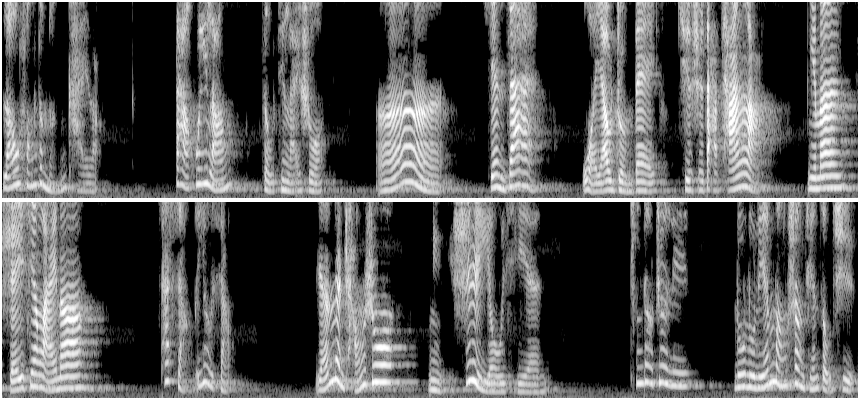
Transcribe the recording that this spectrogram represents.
牢房的门开了，大灰狼走进来说：“嗯，现在我要准备去吃大餐了，你们谁先来呢？”他想了又想，人们常说女士优先。听到这里，鲁鲁连忙上前走去。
